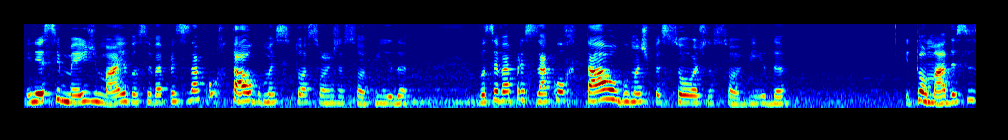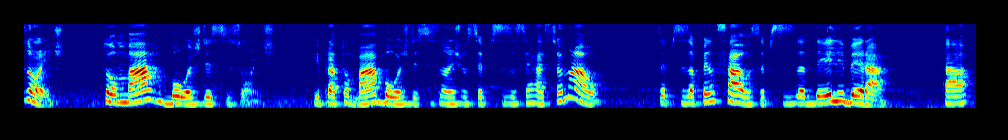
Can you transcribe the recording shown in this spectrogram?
E nesse mês de maio você vai precisar cortar algumas situações da sua vida. Você vai precisar cortar algumas pessoas da sua vida e tomar decisões. Tomar boas decisões. E para tomar boas decisões, você precisa ser racional. Você precisa pensar, você precisa deliberar, tá?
